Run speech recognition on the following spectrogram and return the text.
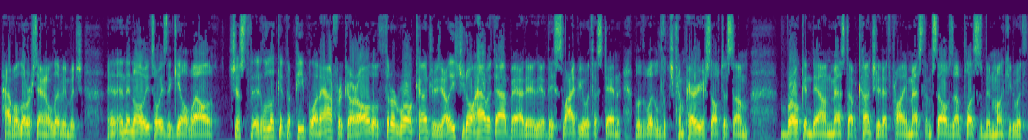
have a lower standard of living. But and, then it's always the guilt. Well, just look at the people in Africa or all the third world countries. At least you don't have it that bad. They they, they slap you with a standard. Compare yourself to some broken down, messed up country that's probably messed themselves up. Plus, has been monkeyed with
